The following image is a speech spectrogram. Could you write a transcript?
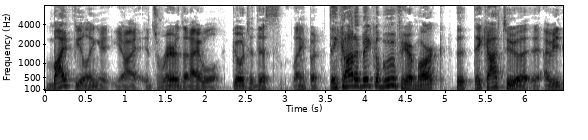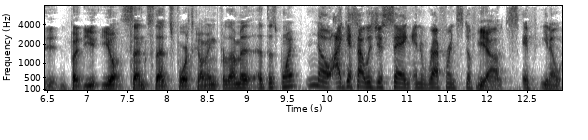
my feeling, you know, I, it's rare that I will go to this length, but they got to make a move here, Mark. They got to. Uh, I mean, it, but you, you don't sense that's forthcoming for them at, at, this point. No, I guess I was just saying in reference to Fultz. Yeah. If you know,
